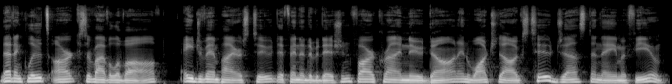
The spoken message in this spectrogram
That includes Ark Survival Evolved, Age of Empires 2 Definitive Edition, Far Cry New Dawn, and Watch Dogs 2, just to name a few.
